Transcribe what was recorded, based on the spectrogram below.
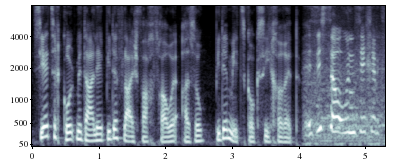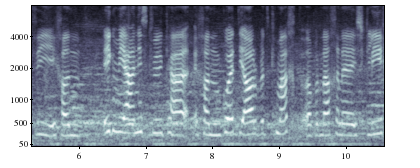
Sie hat sich Goldmedaille bei den Fleischfachfrauen, also bei den Metzger, gesichert. Es war so unsicher. Ich habe irgendwie auch das Gefühl, gehabt, ich habe eine gute Arbeit gemacht, aber nachher ist gleich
